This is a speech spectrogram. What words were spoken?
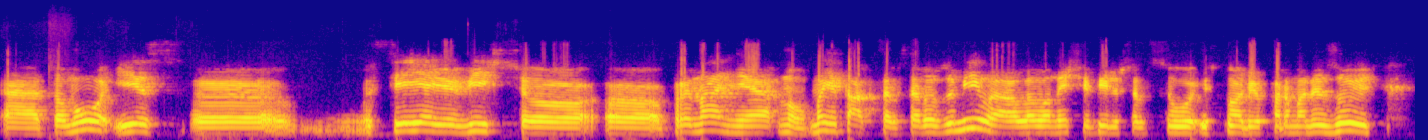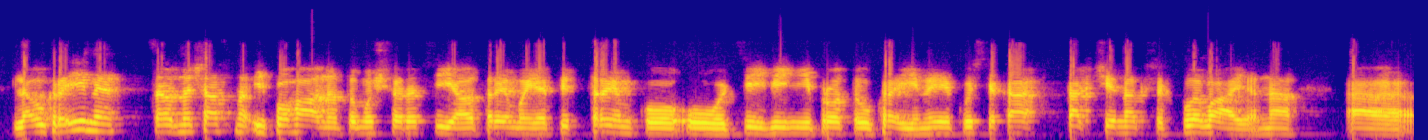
Е, Тому із е, з цією вістю, е, принаймні, ну ми і так це все розуміли, але вони ще більше всю історію формалізують для України. Це одночасно і погано, тому що Росія отримує підтримку у цій війні проти України, якусь яка так чи інакше впливає на е,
